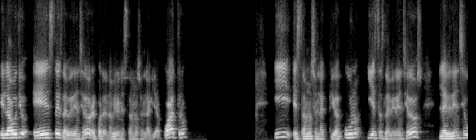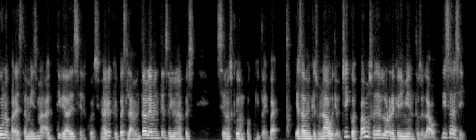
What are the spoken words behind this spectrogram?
el audio, esta es la evidencia 2. Recuerden, ¿no? Miren, estamos en la guía 4 y estamos en la actividad 1 y esta es la evidencia 2. La evidencia 1 para esta misma actividad es el cuestionario que pues lamentablemente hay una pues se nos quedó un poquito ahí. Bueno, ya saben que es un audio. Chicos, vamos a ver los requerimientos del audio. Dice así.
